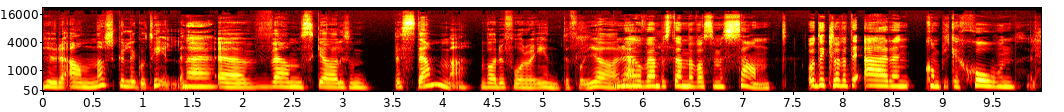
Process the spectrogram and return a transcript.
hur det annars skulle gå till. Nej. Eh, vem ska liksom bestämma vad du får och inte får göra? Nej, och vem bestämmer vad som är sant? Och det är klart att det är en komplikation, eller,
